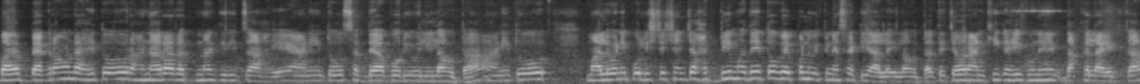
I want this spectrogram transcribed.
बॅ बॅकग्राऊंड आहे तो राहणारा रत्नागिरीचा आहे आणि तो सध्या बोरिवलीला होता आणि तो मालवणी पोलीस स्टेशनच्या हद्दीमध्ये तो वेपन विकण्यासाठी आलेला होता. त्याच्यावर आणखी काही गुन्हे दाखल आहेत का?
